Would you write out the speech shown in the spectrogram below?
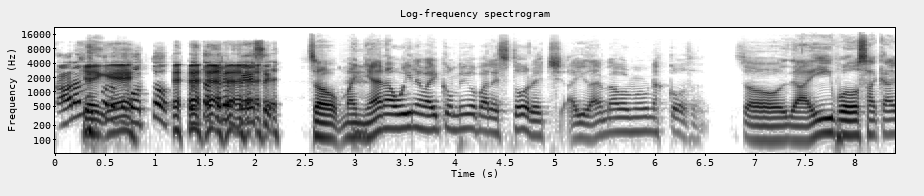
ahora ¿Qué, mismo lo qué? que costó, cuesta tres veces. So, mañana William va a ir conmigo para el storage, ayudarme a volver unas cosas. So, de ahí puedo sacar,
